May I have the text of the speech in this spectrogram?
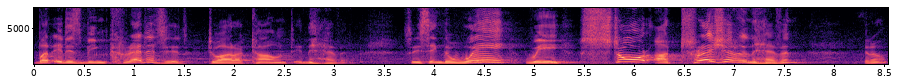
but it is being credited to our account in heaven. So he's saying the way we store our treasure in heaven, you know.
